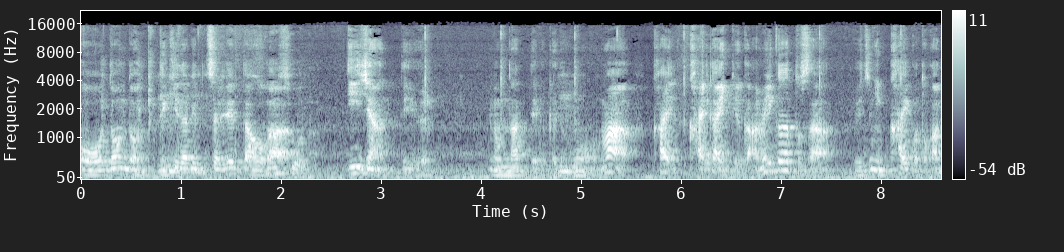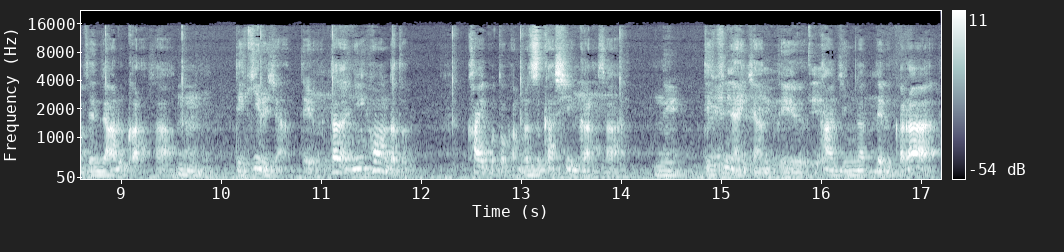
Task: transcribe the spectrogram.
をどんどんできるだけ連れてった方がいいじゃんっていうのになってるけども、まあ海海外っていうかアメリカだとさ別に解雇とか全然あるからさ、うん。できるじゃんっていう。ただ日本だと解雇とか難しいからさ、ね。できないじゃんっていう感じになってるから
